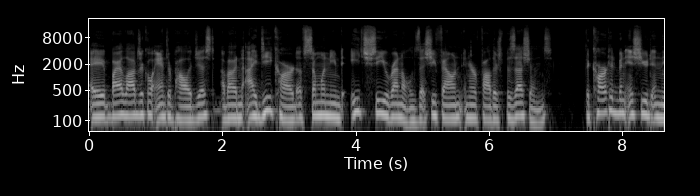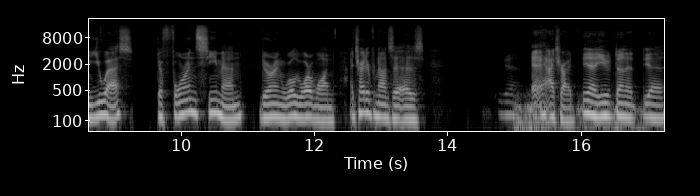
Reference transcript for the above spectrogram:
a biological anthropologist, about an ID card of someone named H.C. Reynolds that she found in her father's possessions. The card had been issued in the U.S. to foreign seamen during World War One. I. I tried to pronounce it as Yeah. eh, I tried. Yeah, you've done it. Yeah,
